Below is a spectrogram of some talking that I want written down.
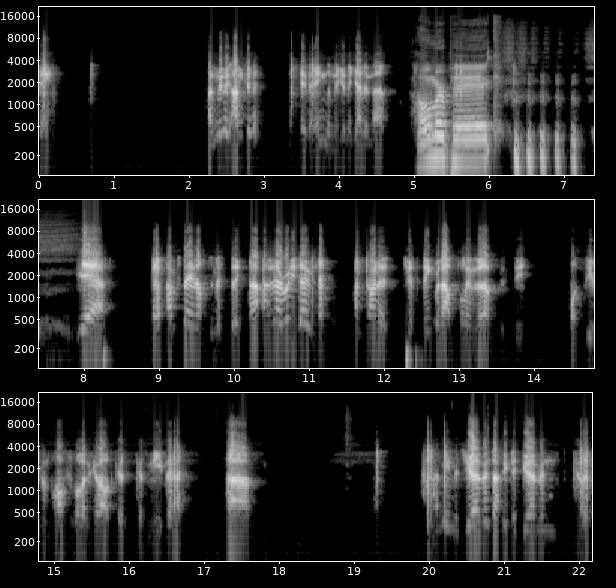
think I'm gonna I'm gonna say that England are gonna get in there. Homer pick. Yeah, I'm staying optimistic. I, I, I really don't. know. I'm trying to just think without pulling it up to see what's even possible and who else could could meet there. Um, I mean, the Germans. I think the Germans could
